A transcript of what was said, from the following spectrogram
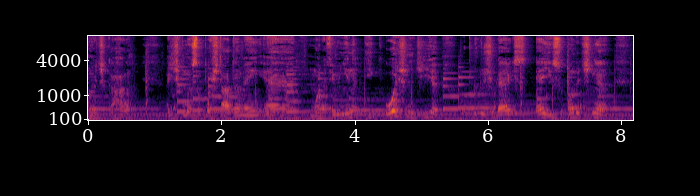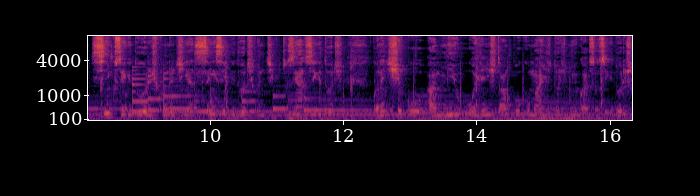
noite, Carla. A gente começou a postar também é, moda feminina e hoje em dia o Produtos Blacks é isso. Quando eu tinha 5 seguidores, quando eu tinha 100 seguidores, quando eu tinha 200 seguidores, quando a gente chegou a mil, hoje a gente está um pouco mais de 2.400 seguidores.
